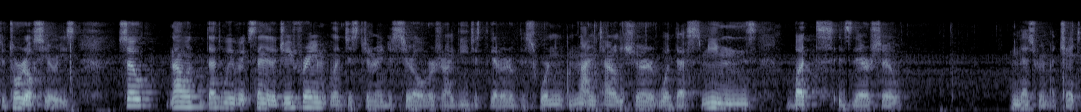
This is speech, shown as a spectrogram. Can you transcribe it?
tutorial series. So now that we've extended the JFrame let's just generate the serial version ID just to get rid of this warning. I'm not entirely sure what this means but it's there so that's pretty much it.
